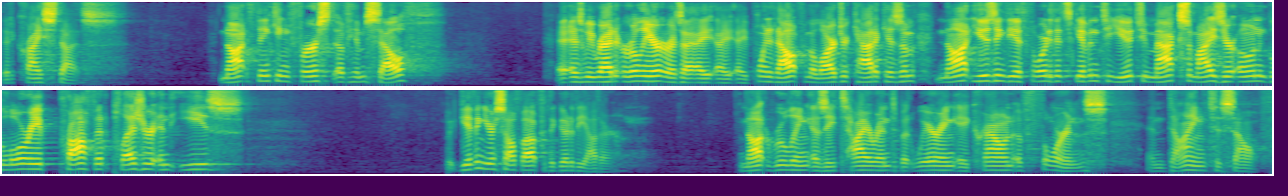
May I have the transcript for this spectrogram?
that Christ does. Not thinking first of himself as we read earlier, or as I, I, I, pointed out from the larger catechism, not using the authority that's given to you to maximize your own glory, profit, pleasure, and ease, but giving yourself up for the good of the other. Not ruling as a tyrant, but wearing a crown of thorns and dying to self.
